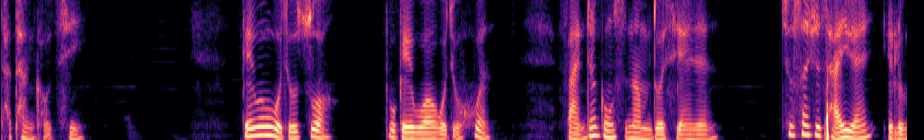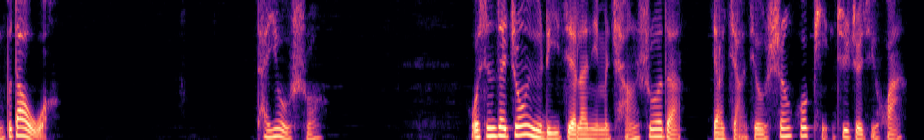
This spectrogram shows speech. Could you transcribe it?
他叹口气：“给我我就做，不给我我就混。反正公司那么多闲人，就算是裁员也轮不到我。”他又说。我现在终于理解了你们常说的要讲究生活品质这句话。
